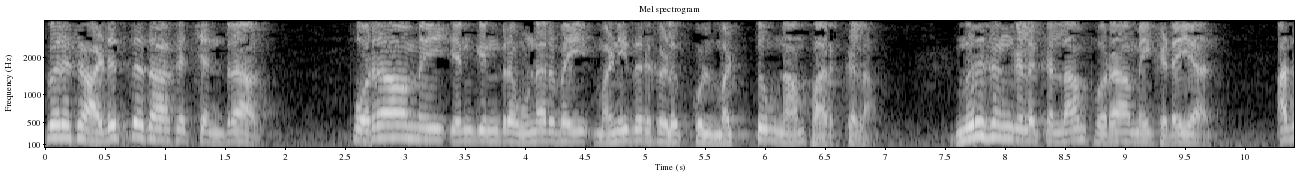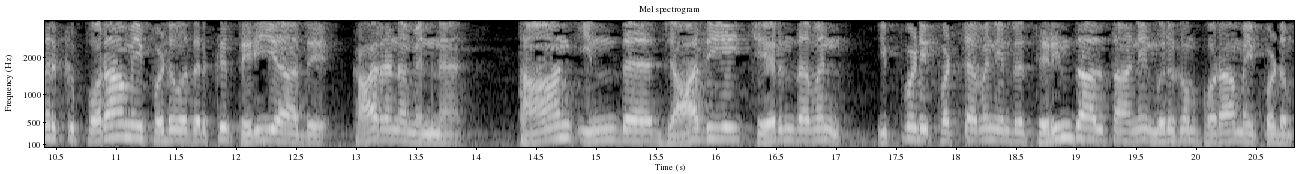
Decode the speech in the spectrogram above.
பிறகு அடுத்ததாக சென்றால் பொறாமை என்கின்ற உணர்வை மனிதர்களுக்குள் மட்டும் நாம் பார்க்கலாம். மிருகங்களுக்கெல்லாம் பொறாமை கிடையாது. அதற்கு பொறாமைப்படுவதற்கு தெரியாது. காரணம் என்ன? தான் இந்த ஜாதியை சேர்ந்தவன் இப்படிப்பட்டவன் என்று தெரிந்தால் தானே மிருகம் பொறாமைப்படும்.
